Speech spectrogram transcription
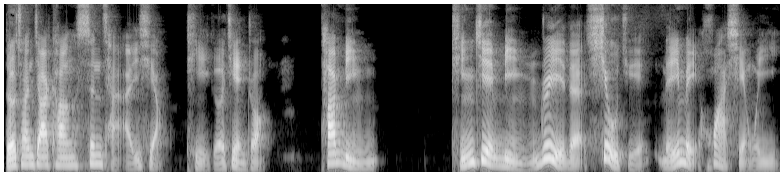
德川家康身材矮小，体格健壮，他敏凭借敏锐的嗅觉，每每化险为夷。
